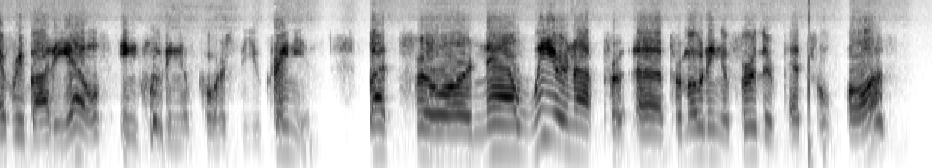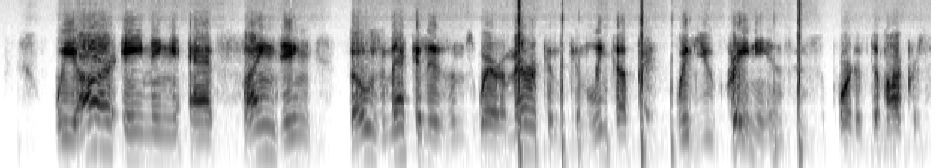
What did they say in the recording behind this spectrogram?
everybody else, including, of course, the Ukrainians. But for now, we are not uh, promoting a further petrol pause. We are aiming at finding those mechanisms where Americans can link up with Ukrainians in support of democracy.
